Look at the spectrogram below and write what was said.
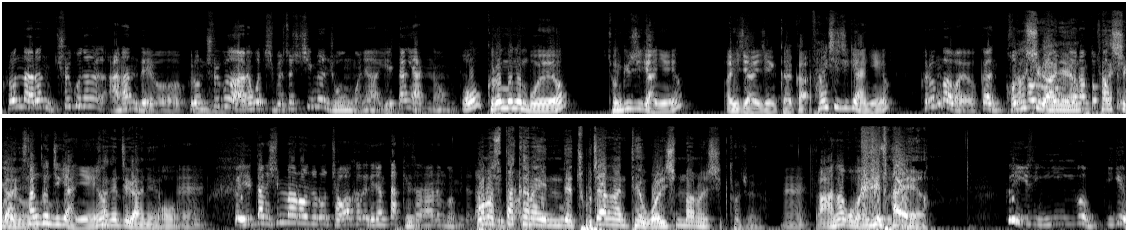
그런 날은 출근을 안 한대요. 그럼 음. 출근 안 하고 집에서 쉬면 좋은 거냐? 일당이 안 나옵니다. 어? 그러면은 뭐예요? 정규직이 아니에요? 아니지, 아니지. 그러니까, 그러니까 상시직이 아니에요? 그런가 봐요. 그러니까 상식 아니에요. 상식. 아니에요. 상근직이 아니에요? 상근직 아니에요. 어. 네. 그러니까 일당 10만 원으로 정확하게 그냥 딱 계산하는 겁니다. 보너스 딱뭐 하나 안 있는데 조장한테 월 10만 원씩 더 줘요. 네. 안 하고만 그게 있어요. 다예요. 그 이, 이- 이거 이게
